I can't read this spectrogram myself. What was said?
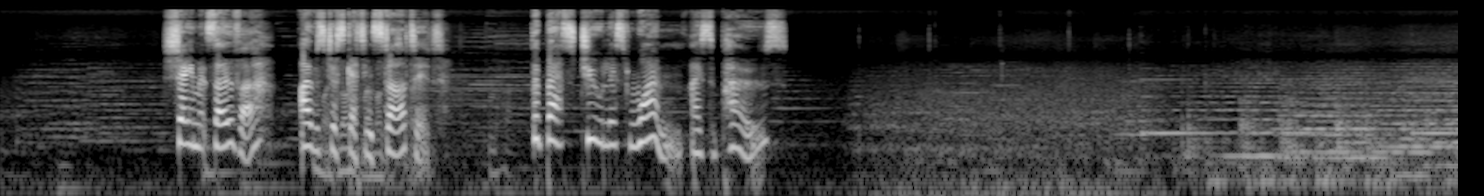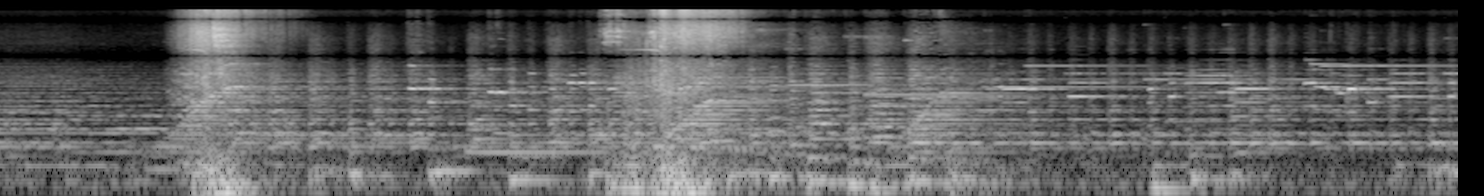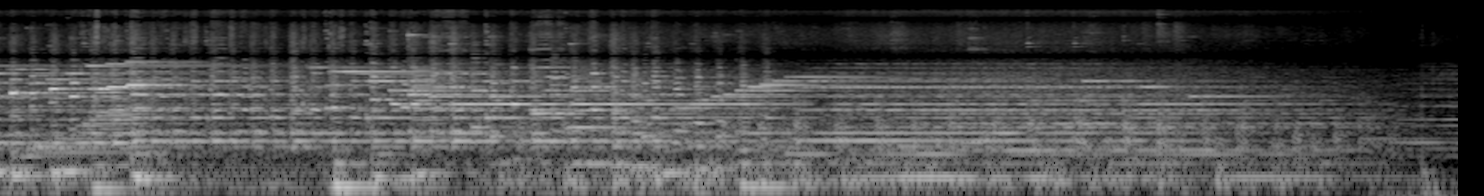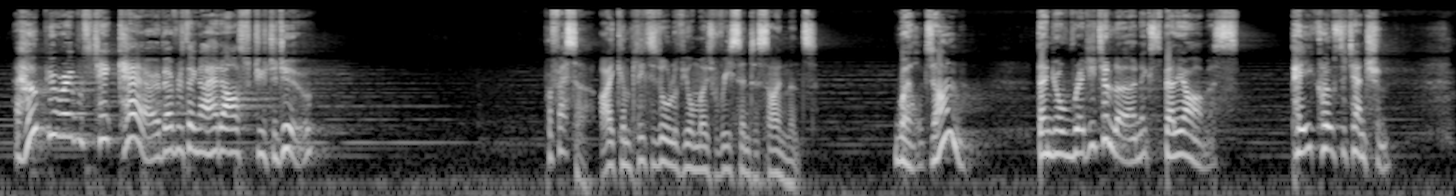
Shame it's over. I was just getting started. The best duelist won, I suppose. Able to take care of everything I had asked you to do. Professor, I completed all of your most recent assignments. Well done. Then you're ready to learn Expelliarmus. Pay close attention.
